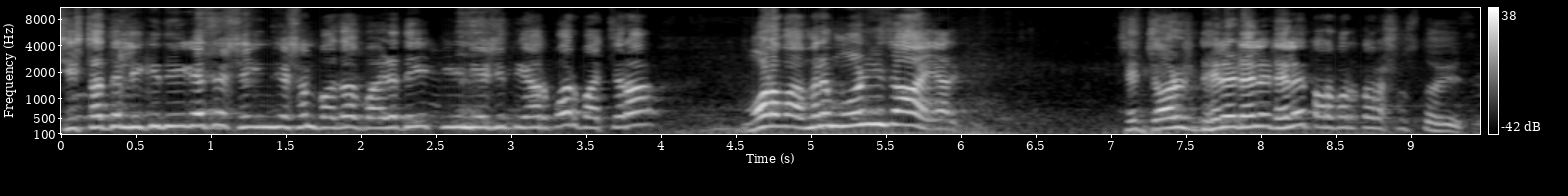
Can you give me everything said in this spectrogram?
সিস্টারদের লিখে দিয়ে গেছে সেই ইঞ্জেকশন বাজার বাইরে থেকে কিনে নিয়ে এসে দেওয়ার পর বাচ্চারা মরবা মানে মরি যায় আর কি। সে জল ঢেলে ঢেলে ঢেলে তারপর তারা সুস্থ হয়েছে।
